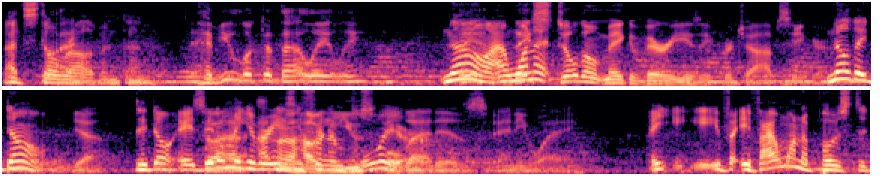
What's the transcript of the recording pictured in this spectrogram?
That's still relevant then. Have you looked at that lately? No, They- I want to. still don't make it very easy for job seekers. No, they don't. Yeah. They don't. They So don't I- make it very I easy for an employer. that is anyway. If if I want to post a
